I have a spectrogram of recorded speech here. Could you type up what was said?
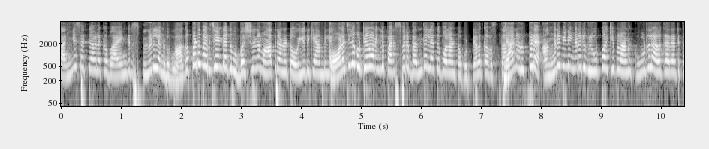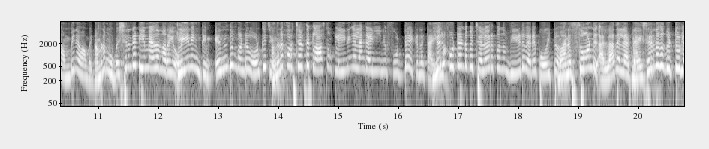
കഞ്ഞി സെറ്റ് ആവലൊക്കെ ഭയങ്കര സ്പീഡിൽ അങ്ങോട്ട് പോകും ആകപ്പാട് പരിചയം ഉണ്ടായത് മുബശ്ശിനെ മാത്രമാണ് കേട്ടോ ഈ ഒരു ക്യാമ്പിൽ കോളേജിലെ കുട്ടികളാണെങ്കിൽ പരസ്പര ബന്ധമില്ലാത്ത പോലാണ് കേട്ടോ കുട്ടികളൊക്കെ അവസ്ഥ. ഞാൻ ഉൾപ്പെടെ അങ്ങനെ പിന്നെ ഇങ്ങനെ ഒരു ഗ്രൂപ്പ് ആക്കിയപ്പോഴാണ് കൂടുതൽ ആൾക്കാരായിട്ട് കമ്പനി ആവാൻ പറ്റും നമ്മുടെ മുബശ്രന്റെ ടീം ഏതാണെന്നറിയോ? ക്ലീനിങ് ടീം എന്തും കൊണ്ട് ഓൾക്ക് ചെയ്യും അങ്ങനെ കുറച്ചെടുത്ത് ക്ലാസ്സും ക്ലീനിങ് എല്ലാം കഴിഞ്ഞ് ഇനി ഫുഡ് കഴിക്കുന്ന ടൈം ഈ ഒരു ഫുഡ് കണ്ടപ്പോ ചിലവരൊക്കെ ഒന്നും വീട് വരെ പോയിട്ടോ? മനസ്സോണ്ട് അല്ലാതല്ല നൈസറിന്നൊക്കെ കിട്ടൂല.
